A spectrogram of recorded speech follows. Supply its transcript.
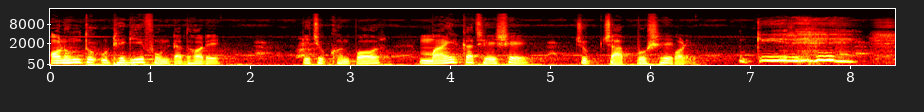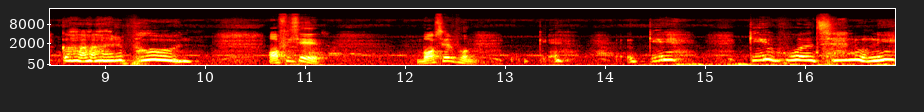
অনন্ত উঠে গিয়ে ফোনটা ধরে। কিছুক্ষণ পর মায়ের কাছে এসে চুপচাপ বসে পড়ে। কি রে? কার ফোন? অফিসের। বসের ফোন। কি কি বলছেন উনি?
